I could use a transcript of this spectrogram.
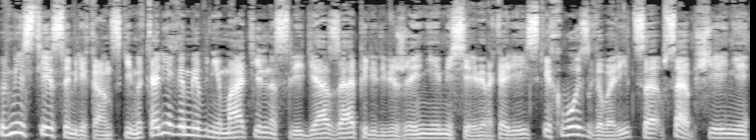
вместе с американскими коллегами, внимательно следя за передвижениями северокорейских войск, говорится в сообщении.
